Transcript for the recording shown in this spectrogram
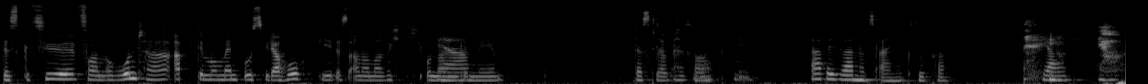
das Gefühl von runter ab dem Moment, wo es wieder hochgeht, ist auch nochmal richtig unangenehm. Ja. Das glaube ich also, auch. Nee. Aber wir waren uns einig, super. Ja. ja. ja.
